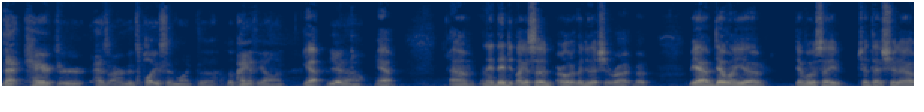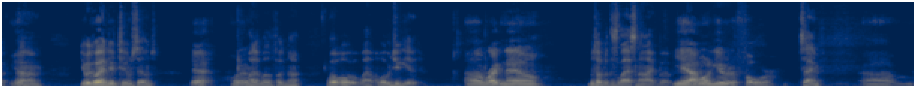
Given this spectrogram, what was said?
That character has earned its place in like the the pantheon. Yeah, You know, yeah. Um, and they, they did like I said earlier, they did that shit right. But yeah, definitely, uh, definitely would say check that shit out. Yeah. Um, you would go ahead and do Tombstones? yeah, whatever. Why, why the fuck not? What, what what what would you give it? Uh, right now, We talked about this last night, but yeah, I'm gonna give it a four. same. Um,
